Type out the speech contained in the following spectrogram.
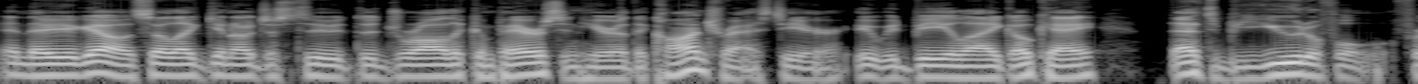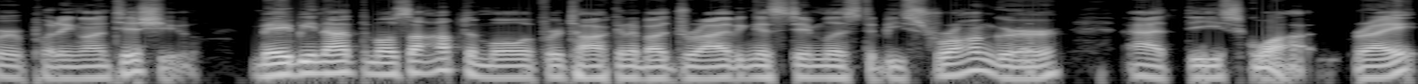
And there you go. So like, you know, just to to draw the comparison here, the contrast here, it would be like, okay, that's beautiful for putting on tissue. Maybe not the most optimal if we're talking about driving a stimulus to be stronger at the squat, right?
